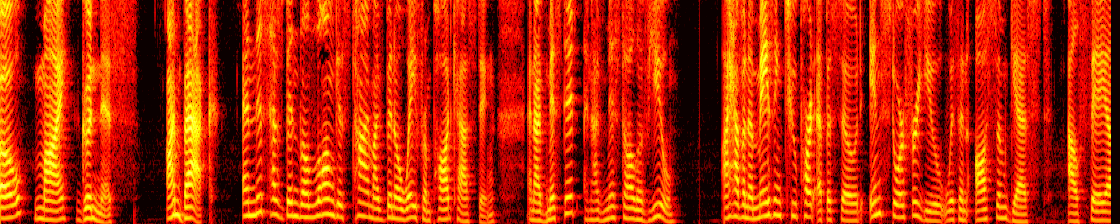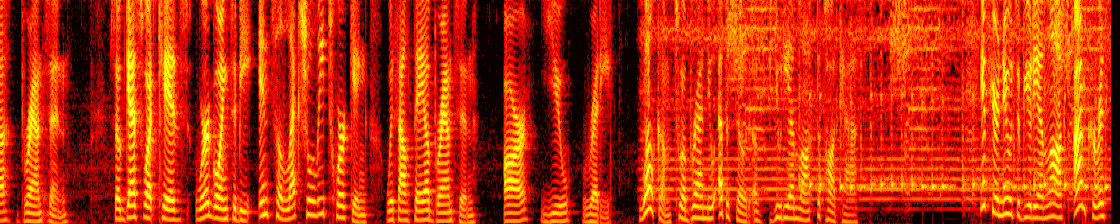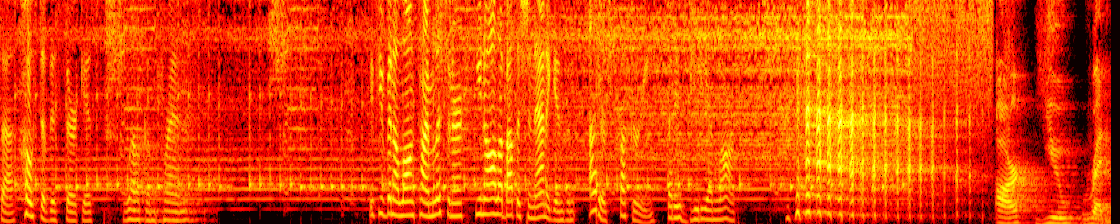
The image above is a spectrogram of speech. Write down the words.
Oh my goodness. I'm back. And this has been the longest time I've been away from podcasting. And I've missed it, and I've missed all of you. I have an amazing two part episode in store for you with an awesome guest, Althea Branton. So, guess what, kids? We're going to be intellectually twerking with Althea Branton. Are you ready? Welcome to a brand new episode of Beauty Unlocked, the podcast. If you're new to Beauty Unlocked, I'm Carissa, host of this circus. Welcome, friends. If you've been a long time listener, you know all about the shenanigans and utter fuckery that is Beauty Unlocked. Are you ready?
